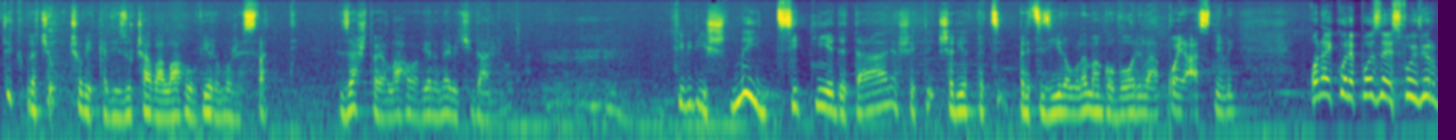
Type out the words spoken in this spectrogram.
Tek, braću, čovjek kad izučava Allahovu vjeru može shvatiti zašto je Allahova vjera najveći dar ljudima. Ti vidiš najsitnije detalje šarijet precizirao, ulema govorila, pojasnili. Onaj ko ne poznaje svoju vjeru,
